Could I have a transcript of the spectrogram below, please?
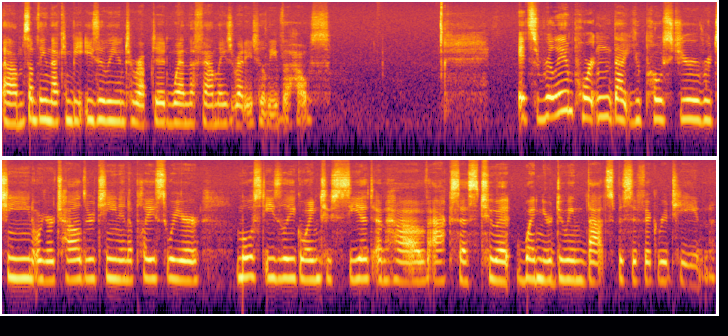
um, something that can be easily interrupted when the family's ready to leave the house. It's really important that you post your routine or your child's routine in a place where you're most easily going to see it and have access to it when you're doing that specific routine.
